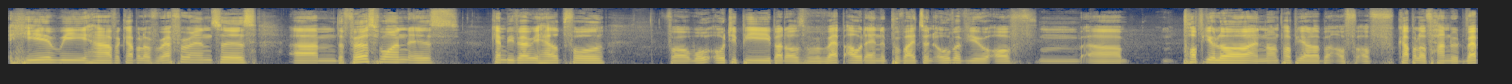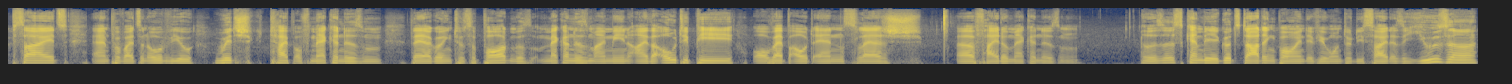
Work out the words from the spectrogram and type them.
here we have a couple of references. Um, the first one is can be very helpful for OTP, but also for out, and it provides an overview of um, uh, popular and non-popular of, a couple of hundred websites and provides an overview which type of mechanism they are going to support. With mechanism, I mean either OTP or WebAuthn slash uh, FIDO mechanism. So this can be a good starting point if you want to decide as a user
